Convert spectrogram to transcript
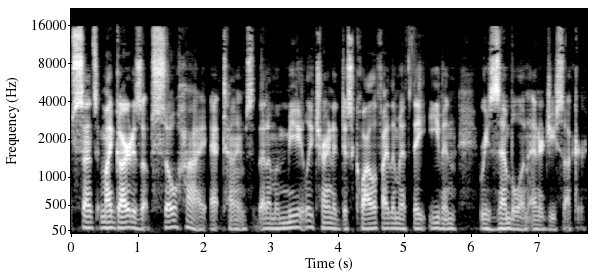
sense my guard is up so high at times that i'm immediately trying to disqualify them if they even resemble an energy sucker.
